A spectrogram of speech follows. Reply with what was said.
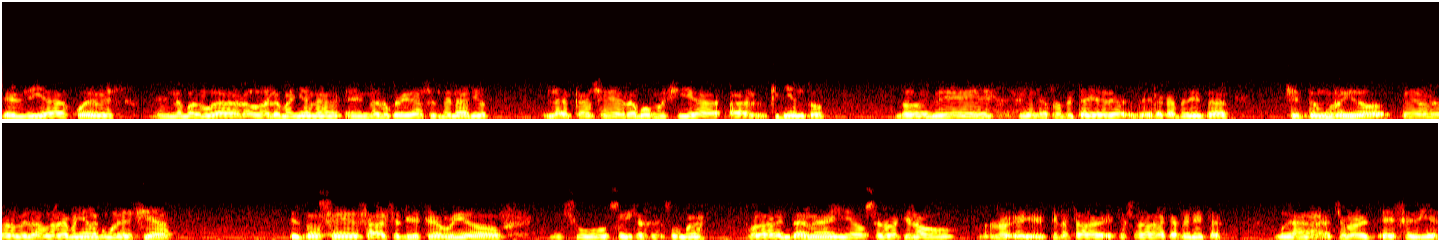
el día jueves, en la madrugada a las 2 de la mañana, en la localidad de Centenario, en la calle Ramos Mejía al 500, donde eh, la propietaria de la, camioneta siente un ruido eh, alrededor de las 2 de la mañana, como le decía, entonces, al sentir este ruido, su, hija se suma por la ventana y observa que no, eh, que no estaba estacionada la camioneta, una Chevrolet S10.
